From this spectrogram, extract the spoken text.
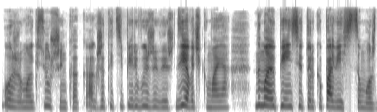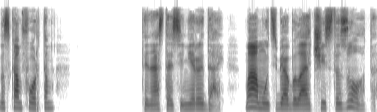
Боже мой, Ксюшенька, как же ты теперь выживешь, девочка моя? На мою пенсию только повеситься можно с комфортом. Ты, Настасья, не рыдай. Мама у тебя была чисто золото.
